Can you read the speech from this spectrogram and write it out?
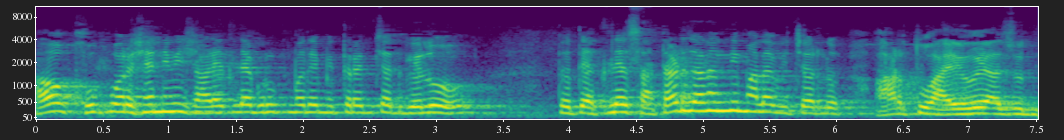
अहो खूप वर्षांनी मी शाळेतल्या ग्रुपमध्ये मित्रांच्यात गेलो तर त्यातल्या सात आठ जणांनी मला विचारलं आर तू आहे होय अजून?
